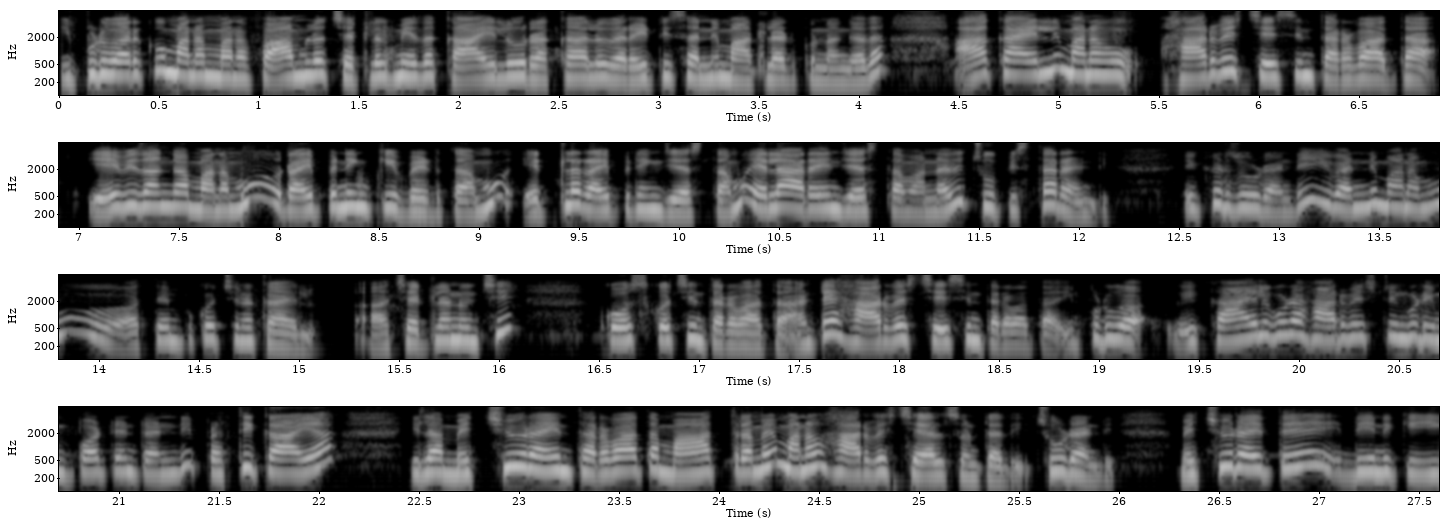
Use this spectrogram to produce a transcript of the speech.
ఇప్పుడు వరకు మనం మన ఫామ్లో చెట్ల మీద కాయలు రకాలు వెరైటీస్ అన్ని మాట్లాడుకున్నాం కదా ఆ కాయల్ని మనం హార్వెస్ట్ చేసిన తర్వాత ఏ విధంగా మనము రైపెనింగ్కి పెడతాము ఎట్లా రైపెనింగ్ చేస్తాము ఎలా అరేంజ్ చేస్తాము అన్నది చూపిస్తారండి ఇక్కడ చూడండి ఇవన్నీ మనము తెంపుకొచ్చిన కాయలు చెట్ల నుంచి కోసుకొచ్చిన తర్వాత అంటే హార్వెస్ట్ చేసిన తర్వాత ఇప్పుడు ఈ కాయలు కూడా హార్వెస్టింగ్ కూడా ఇంపార్టెంట్ అండి. ప్రతి కాయ ఇలా మెచ్యూర్ అయిన తర్వాత మాత్రమే మనం హార్వెస్ట్ చేయాల్సి ఉంటుంది. చూడండి మెచ్యూర్ అయితే దీనికి ఈ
